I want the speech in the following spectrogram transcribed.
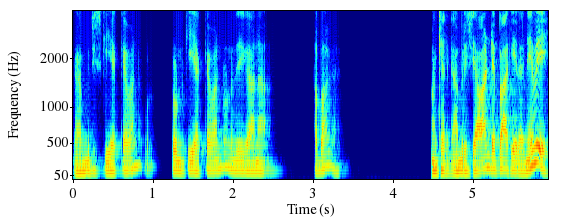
ගම්මිරිස් කියක් යවන්න ටොන් කියක් යවන්න ඕන දේ ගාන ලබාගන්න මං කියන ගම්මිරිස් යවන්න එපා කියලා නෙවෙයි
